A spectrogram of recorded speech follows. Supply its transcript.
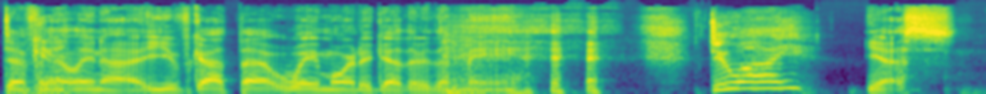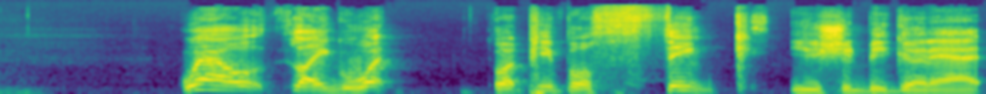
definitely not. You've got that way more together than me. do I? yes. Well, like what what people think you should be good at,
